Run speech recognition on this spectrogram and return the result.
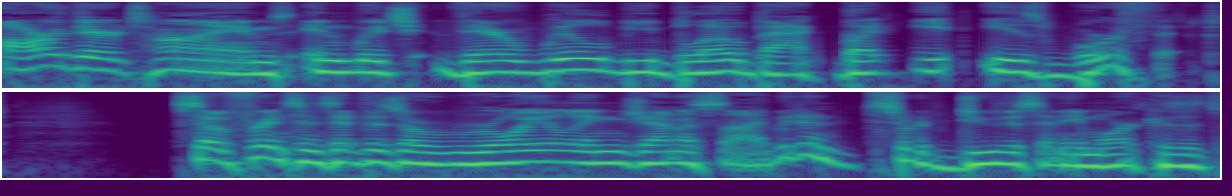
are there times in which there will be blowback, but it is worth it? So, for instance, if there's a roiling genocide, we don't sort of do this anymore because it's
